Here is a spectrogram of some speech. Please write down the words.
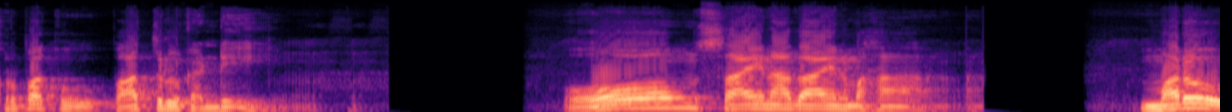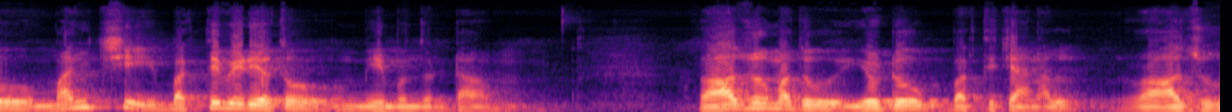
కృపకు పాత్రులు కండి. ఓం సాయినాథాయ నమ. మరో మంచి భక్తి వీడియోతో మీ ముందుంటాం. Raju Madhu YouTube Bhakti channel Raju.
